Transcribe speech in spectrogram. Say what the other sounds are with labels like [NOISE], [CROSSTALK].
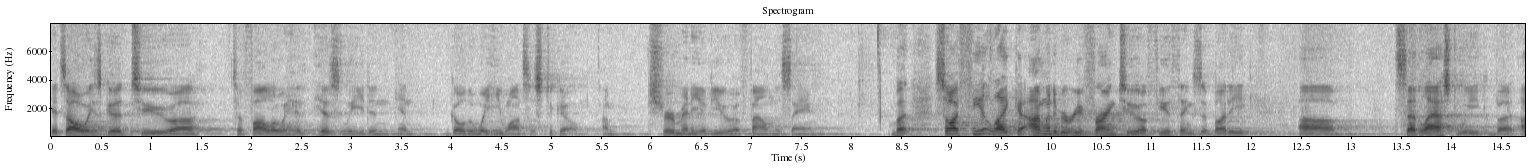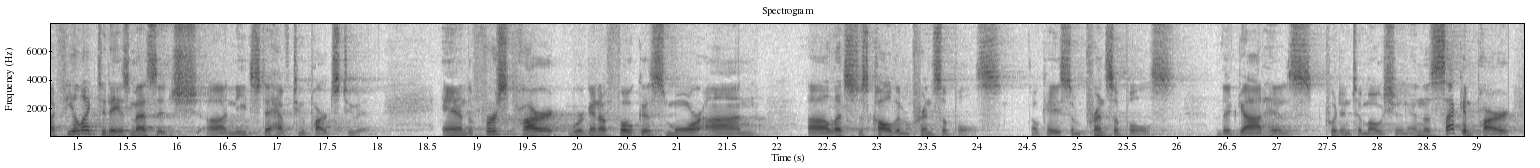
it's always good to, uh, to follow his, lead and, and go the way he wants us to go. I'm sure many of you have found the same. But so I feel like I'm going to be referring to a few things that Buddy uh, said last week, but I feel like today's message uh, needs to have two parts to it. And the first part, we're going to focus more on, uh, let's just call them principles, okay? Some principles that God has put into motion. And the second part,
